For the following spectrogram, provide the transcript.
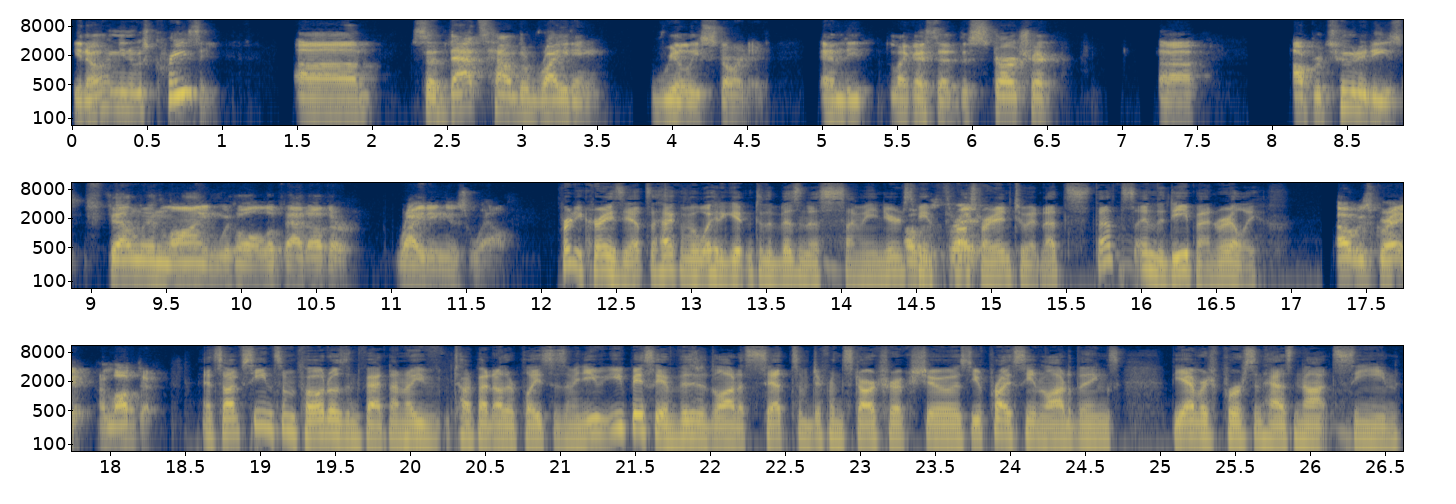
You know, I mean, it was crazy. Um, so that's how the writing really started. And the like I said, the Star Trek uh, opportunities fell in line with all of that other writing as well. Pretty crazy. That's a heck of a way to get into the business. I mean, you're just oh, being thrust right into it. That's that's in the deep end, really. Oh, it was great. I loved it. And so I've seen some photos. In fact, I know you've talked about other places. I mean, you, you basically have visited a lot of sets of different Star Trek shows. You've probably seen a lot of things the average person has not seen.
